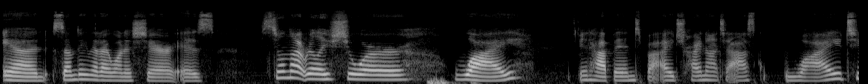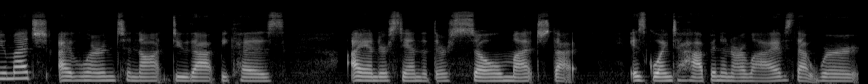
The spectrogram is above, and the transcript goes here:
And something that I want to share is still not really sure why it happened, but I try not to ask why too much. I've learned to not do that because I understand that there's so much that is going to happen in our lives that we're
